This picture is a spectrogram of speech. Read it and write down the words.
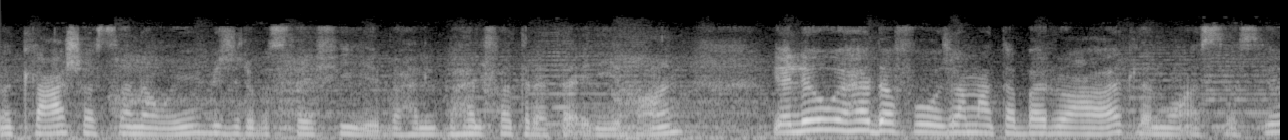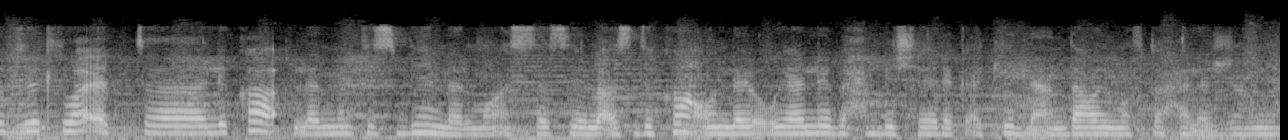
مثل عشاء سنوي بيجري بالصيفية بهالفترة تقريبا. يلي هو هدفه جمع تبرعات للمؤسسة. وبذات الوقت لقاء للمنتسبين للمؤسسة ولأصدقائهم واللي بحب يشارك أكيد لأن دعوة مفتوحة للجميع.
